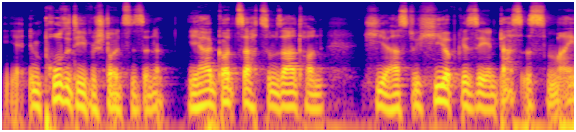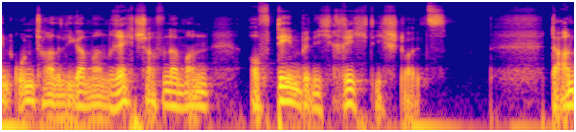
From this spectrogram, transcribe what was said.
ja, im positiven, stolzen Sinne. Ja, Gott sagt zum Satan, hier hast du Hiob gesehen, das ist mein untadeliger Mann, rechtschaffener Mann, auf den bin ich richtig stolz. Der,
